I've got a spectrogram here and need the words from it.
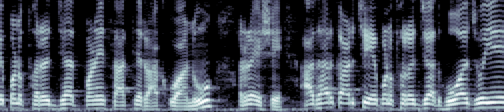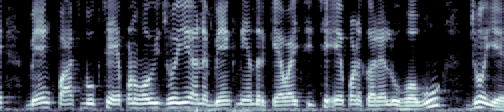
એ પણ ફરજિયાતપણે સાથે રાખવાનું રહેશે. આધાર કાર્ડ છે એ પણ ફરજિયાત હોવા જોઈએ. બેંક પાસબુક છે એ પણ હોવી જોઈએ અને બેંકની અંદર કેવાયસી છે એ પણ કરેલું હોવું જોઈએ.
